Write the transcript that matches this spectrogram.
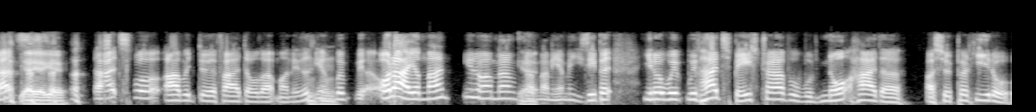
That's Yeah, yeah, yeah. that's what I would do if I had all that money. You know, Mhm. we- we- or Iron Man. You know, I'm I'm, Yeah. I'm, I'm easy. But you know, we've we've had space travel. We've not had a, a superhero,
